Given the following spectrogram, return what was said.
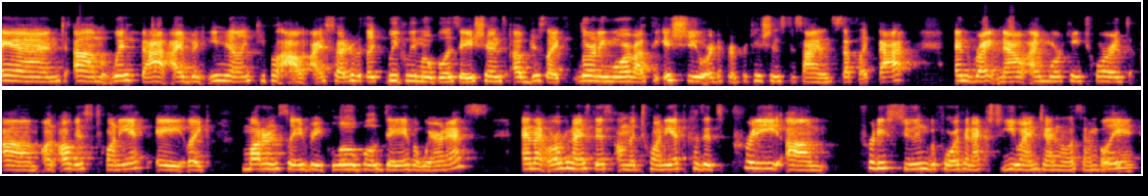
And um, with that, I've been emailing people out. I started with like weekly mobilizations of just like learning more about the issue or different petitions to sign and stuff like that. And right now, I'm working towards um, on August 20th a like modern slavery global day of awareness. And I organized this on the 20th because it's pretty um, pretty soon before the next UN General Assembly.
